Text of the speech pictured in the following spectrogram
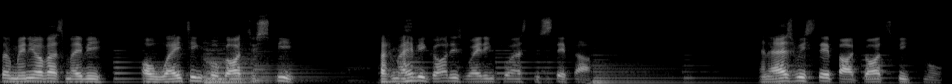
So many of us maybe are waiting for God to speak, but maybe God is waiting for us to step out. And as we step out, God speaks more.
